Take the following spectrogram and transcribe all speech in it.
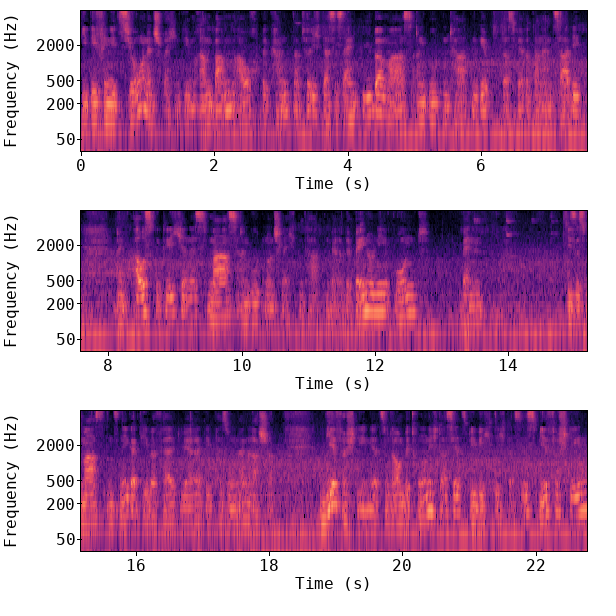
die Definition entsprechend dem Rambam auch bekannt natürlich, dass es ein Übermaß an guten Taten gibt. Das wäre dann ein Zadik. Ein ausgeglichenes Maß an guten und schlechten Taten wäre der Benoni und wenn dieses Maß ins Negative fällt, wäre die Person ein Rascher. Wir verstehen jetzt, und darum betone ich das jetzt, wie wichtig das ist, wir verstehen,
